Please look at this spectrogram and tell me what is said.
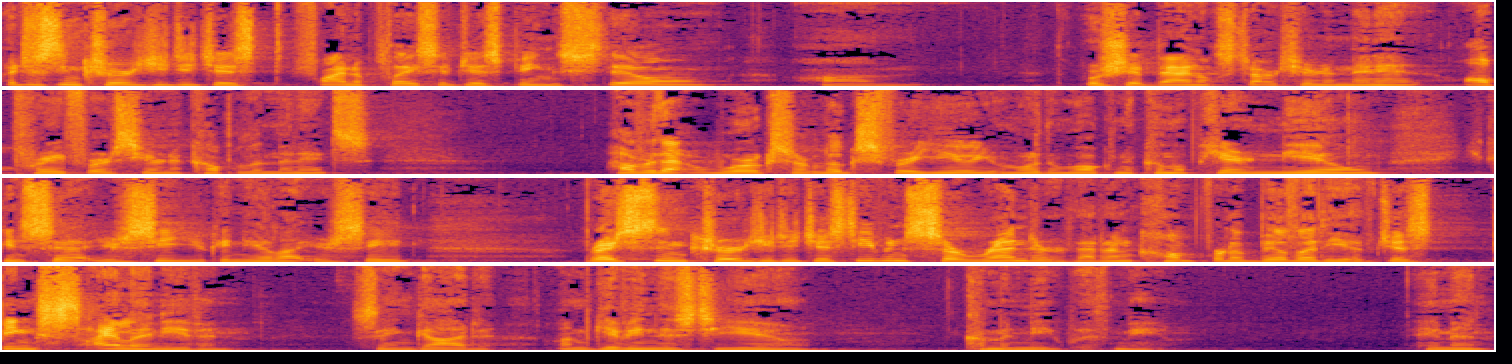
I just encourage you to just find a place of just being still. Um, the worship band will start here in a minute. I'll pray for us here in a couple of minutes. However, that works or looks for you, you're more than welcome to come up here and kneel. You can sit at your seat, you can kneel at your seat. But I just encourage you to just even surrender that uncomfortability of just being silent, even saying, God, I'm giving this to you. Come and meet with me. Amen.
